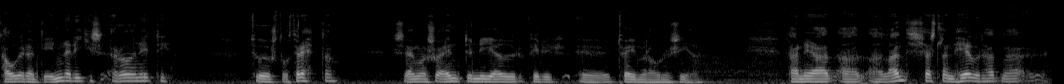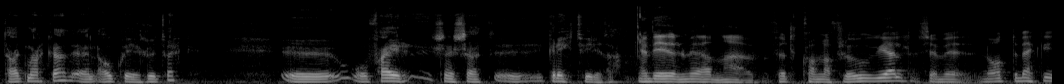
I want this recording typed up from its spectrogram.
þáverandi innaríkisráðuniti 2013 sem var svo endur nýjaður fyrir uh, tveimur ánum síðan. Þannig að, að, að landisfjastlan hefur þarna takmarkað en ákveði hlutverk uh, og fær sem sagt uh, greitt fyrir það. En við erum með þarna fullkomna flugvél sem við notum ekki,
